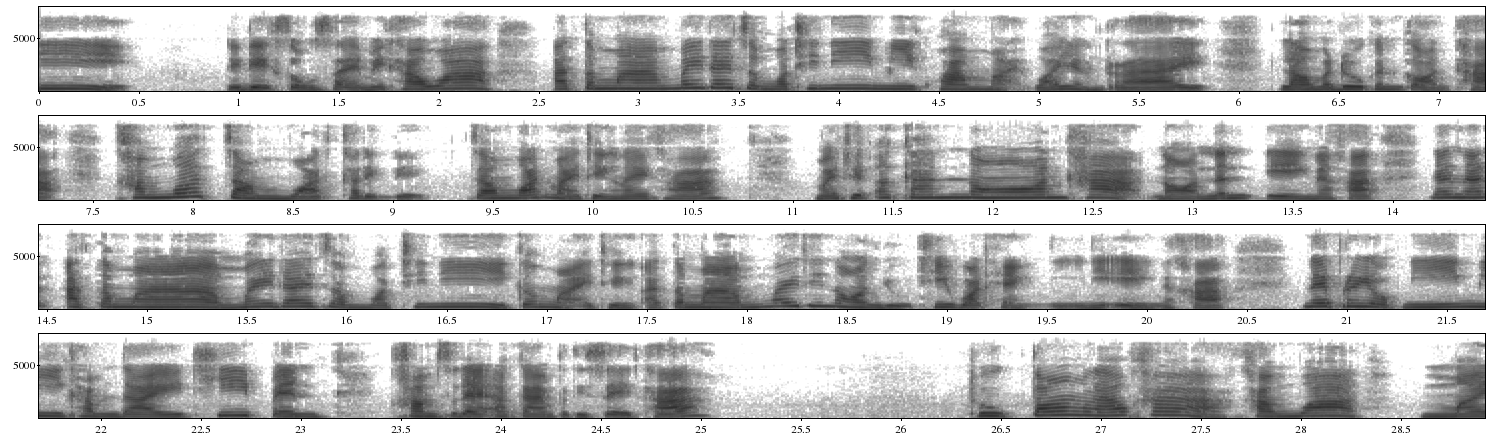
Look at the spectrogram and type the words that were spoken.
นี่ เด็กๆ สงสัยไหมคะว่าอาตมาไม่ได้จำวัดที่นี่มีความหมายว่าอย่างไร เรามาดูกันก่อนค่ะคำว่าจำวัดค่ะเด็กๆจำวัดหมายถึงอะไรคะหมายถึงอาการนอนค่ะ นอนนั่นเองนะคะ ดังนั้นอาตมาไม่ได้จำวัดที่นี่ ก็หมายถึงอาตมาไม่ได้นอนอยู่ที่วัดแห่งนี้นี่เองนะคะ ในประโยคนี้มีคำใดที่เป็นคำแสดงอาการปฏิเสธคะถูกต้องแล้วค่ะคำว่า ไม่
